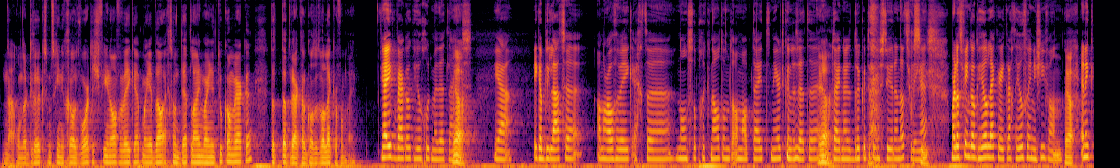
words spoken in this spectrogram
Nou, onder druk is misschien een groot woord als je 4,5 weken hebt, maar je hebt wel echt zo'n deadline waar je naartoe kan werken. Dat, dat werkt ook altijd wel lekker voor mij. Ja, ik werk ook heel goed met deadlines. Ja. Ik heb die laatste anderhalve week echt eh, non-stop geknald om het allemaal op tijd neer te kunnen zetten. En Ja. op tijd naar de drukker te kunnen sturen en dat soort dingen. Maar dat vind ik ook heel lekker. Je krijgt er heel veel energie van. Ja, En ik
